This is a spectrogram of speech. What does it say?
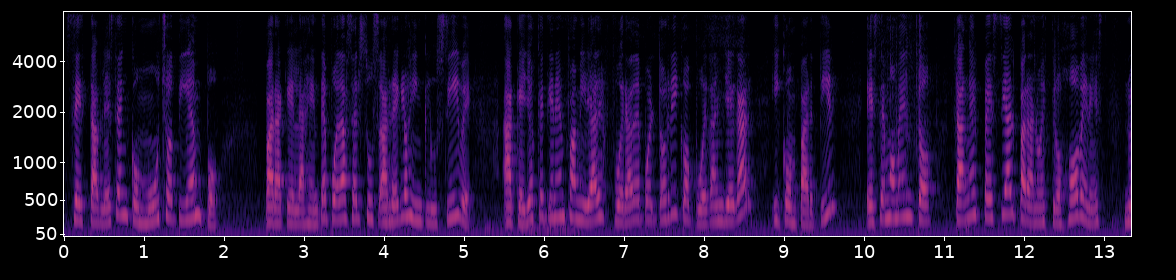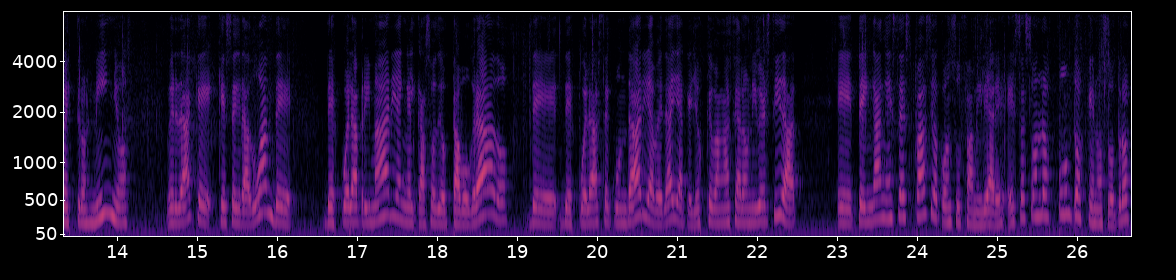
se establecen con mucho tiempo para que la gente pueda hacer sus arreglos, inclusive aquellos que tienen familiares fuera de Puerto Rico puedan llegar y compartir ese momento tan especial para nuestros jóvenes, nuestros niños, ¿verdad? Que, que se gradúan de, de escuela primaria, en el caso de octavo grado, de, de escuela secundaria, ¿verdad? Y aquellos que van hacia la universidad, eh, tengan ese espacio con sus familiares. Esos son los puntos que nosotros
